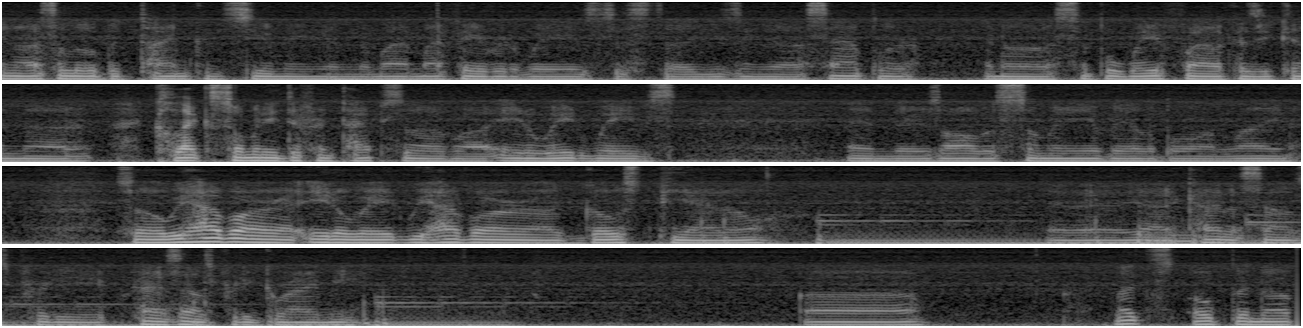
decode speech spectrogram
you know that's a little bit time consuming and my, my favorite way is just uh, using a sampler and a simple wave file because you can uh, collect so many different types of uh, 808 waves and there's always so many available online so we have our 808 we have our uh, ghost piano and uh, yeah, it kind of sounds pretty, kind of sounds pretty grimy. Uh, let's open up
